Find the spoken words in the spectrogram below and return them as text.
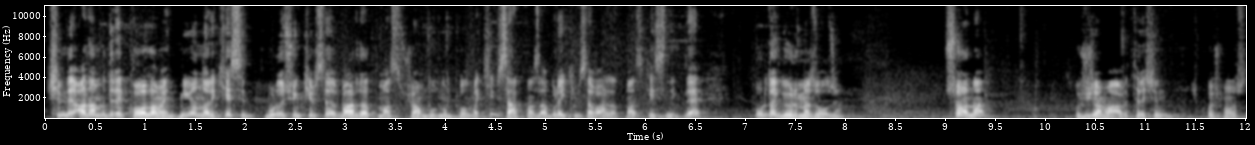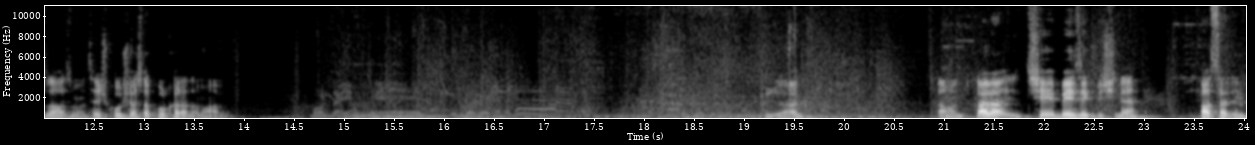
Şimdi adamı direkt kovalamayın. Milyonları kesin. Burada çünkü kimse vardatmaz. Şu an bulunduğum konuma. Kimse atmaz ha. Burayı kimse vardatmaz. Kesinlikle. Burada görmez olacağım. Sonra koşacağım abi. Thresh'in koşmaması lazım. Thresh koşarsa korkar adam abi. Güzel. Tamam. Galiba şey bezekmiş yine. Hasadin.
